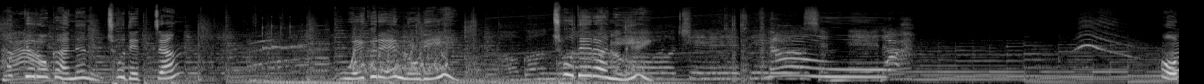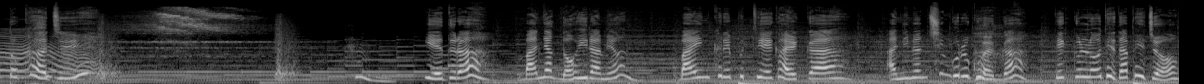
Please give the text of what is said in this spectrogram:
학교로 가는 초대장? 왜 그래, 로리? 초대라니? 어떡하지? 흠, 얘들아, 만약 너희라면 마인크래프트에 갈까? 아니면 친구를 구할까? 댓글로 대답해줘.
